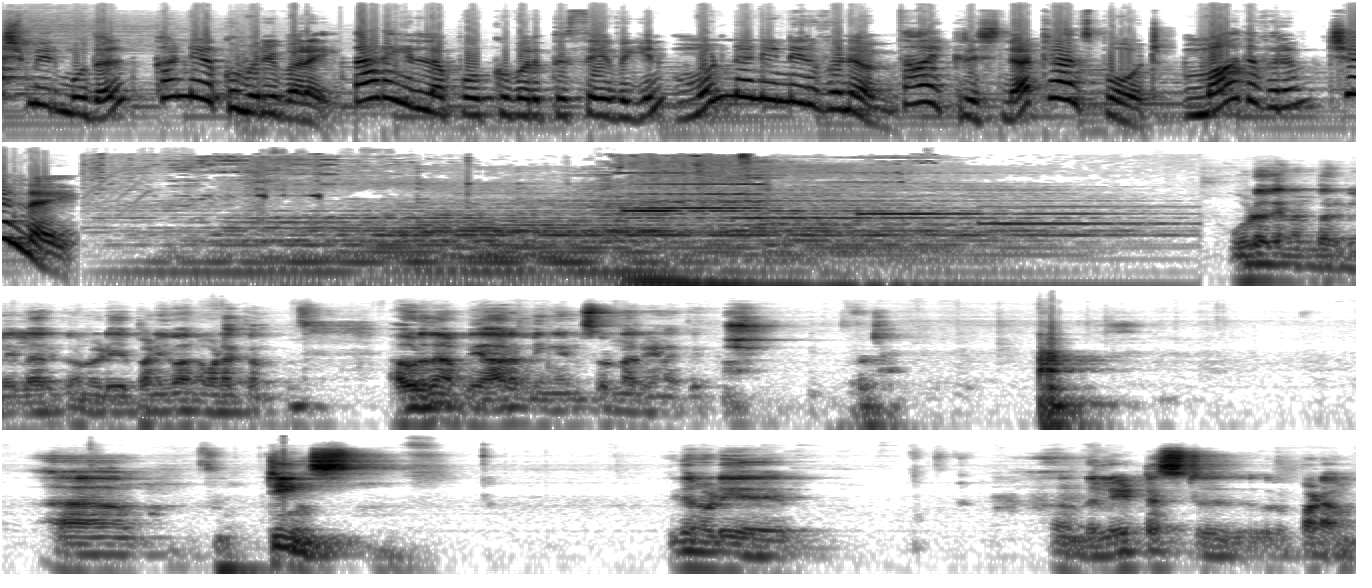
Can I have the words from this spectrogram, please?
காஷ்மீர் முதல் கன்னியாகுமரி வரை தடையில்லா போக்குவரத்து சேவையின் முன்னணி நிறுவனம் சாய் கிருஷ்ணா டிரான்ஸ்போர்ட் மாதவரம் சென்னை. ஊடக நண்பர்கள் எல்லாருக்கும் என்னுடைய பணிவான வணக்கம். அவர் தான் அப்படி ஆரம்பிங்கன்னு சொன்னார் எனக்கு. டீன்ஸ் இதனுடைய இந்த லேட்டஸ்ட் ஒரு படம்.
